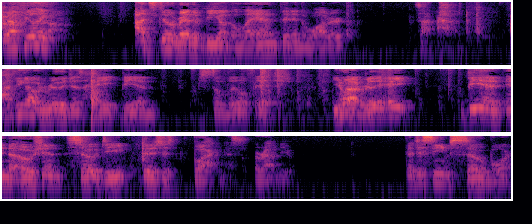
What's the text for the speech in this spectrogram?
But I feel like I'd still rather be on the land than in the water. So I, I think I would really just hate being just a little fish. You know what I really hate? Being in the ocean so deep that it's just blackness around you. That just seems so boring.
